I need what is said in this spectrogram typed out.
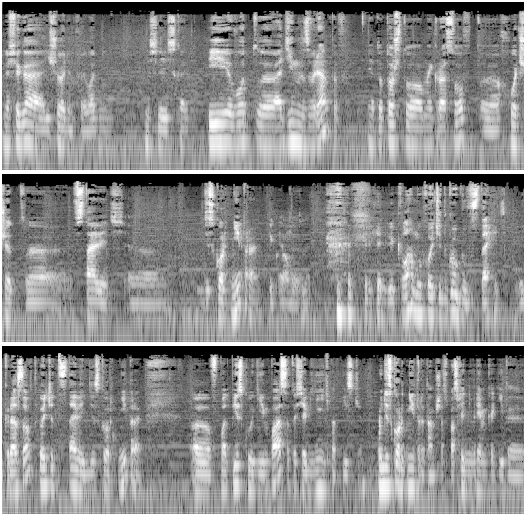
Нафига еще один файл обмен, если есть Skype. И вот э, один из вариантов это то, что Microsoft э, хочет э, вставить э, Discord Nitro. Рекламу Это- туда. Рекламу хочет Google вставить. Microsoft хочет вставить Discord Nitro э, в подписку Game Pass, то есть объединить подписки. У Discord Nitro там сейчас в последнее время какие-то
